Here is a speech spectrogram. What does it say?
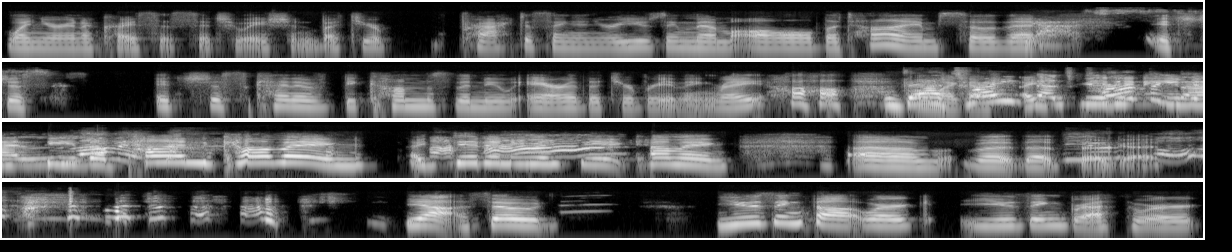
when you're in a crisis situation, but you're practicing and you're using them all the time so that yes. it's just it just kind of becomes the new air that you're breathing, right? Oh That's oh right. I That's didn't perfect. even I see the it. pun coming. I didn't even see it coming. Um, but that's Beautiful. so good. yeah. So using thought work, using breath work,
